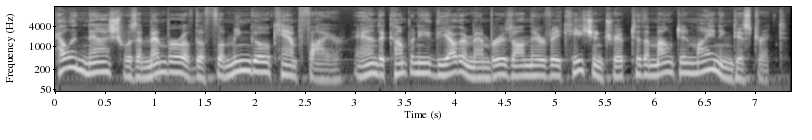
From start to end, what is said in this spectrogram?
Helen Nash was a member of the Flamingo Campfire and accompanied the other members on their vacation trip to the mountain mining district.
